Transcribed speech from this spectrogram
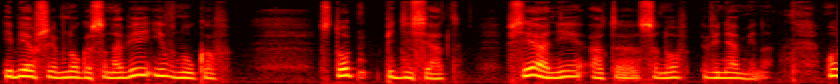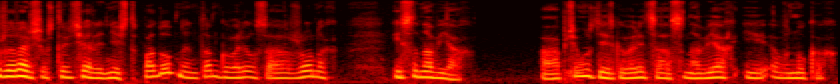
имевшие много сыновей и внуков, 150. Все они от э, сынов Вениамина. Мы уже раньше встречали нечто подобное, но там говорилось о женах и сыновьях. А почему здесь говорится о сыновьях и внуках?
